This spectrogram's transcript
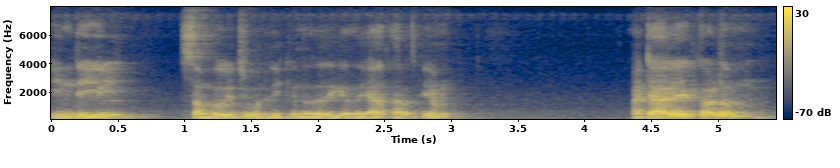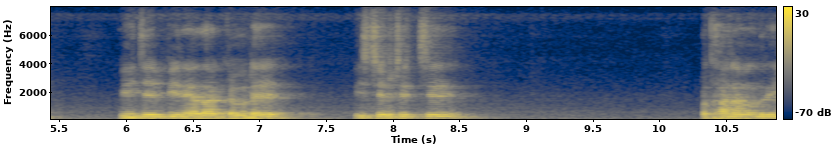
ഇന്ത്യയിൽ സംഭവിച്ചുകൊണ്ടിരിക്കുന്നത് എന്ന യാഥാർത്ഥ്യം. മറ്റാരേക്കാളും ബി ജെ പി നേതാക്കളുടെ വിശേഷിച്ച് പ്രധാനമന്ത്രി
